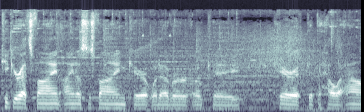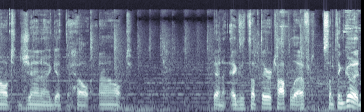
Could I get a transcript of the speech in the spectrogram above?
Kikirat's fine. Inos is fine. Carrot, whatever. Okay. Carrot, get the hell out. Jenna, get the hell out. Then exits up there, top left. Something good.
